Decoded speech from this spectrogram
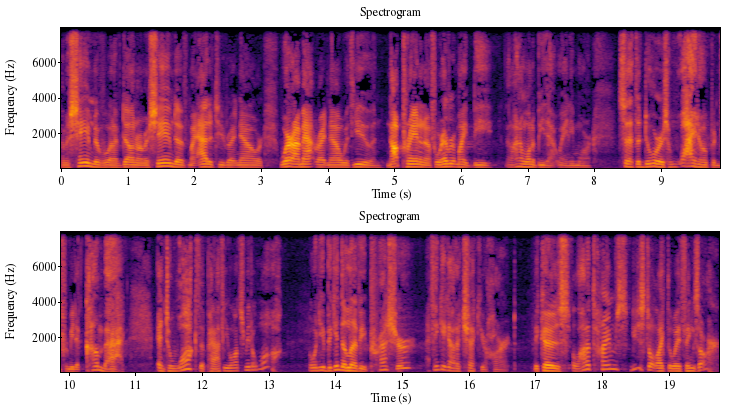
I'm ashamed of what I've done, or I'm ashamed of my attitude right now, or where I'm at right now with you, and not praying enough, wherever it might be. And I don't want to be that way anymore. So that the door is wide open for me to come back and to walk the path he wants me to walk. But when you begin to levy pressure, I think you got to check your heart. Because a lot of times you just don't like the way things are.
